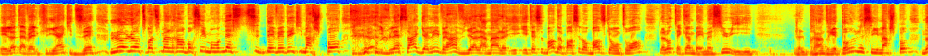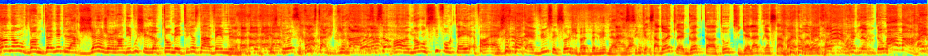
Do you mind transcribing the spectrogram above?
Et là, t'avais le client qui disait Là, là, tu vas-tu me le rembourser, mon esti de DVD qui marche pas? Là, il voulait s'engueuler vraiment violemment. Il, était sur le bord de passer l'autre bord du comptoir. Là, l'autre était comme Ben monsieur, il. Je le prendrai pas, là, s'il marche pas. Non, non, tu vas me donner de l'argent. J'ai un rendez-vous chez l'optométriste dans 20 minutes. Dépêche-toi. C'est quoi cet argument-là? Ouais, c'est ça. Ah non, s'il faut que tu aies ta vue, c'est sûr, je vais te donner de Ah, l'argent. ça doit être le gars de tantôt qui gueulait après sa mère pour aller au de l'hôpital. Maman! Hey!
